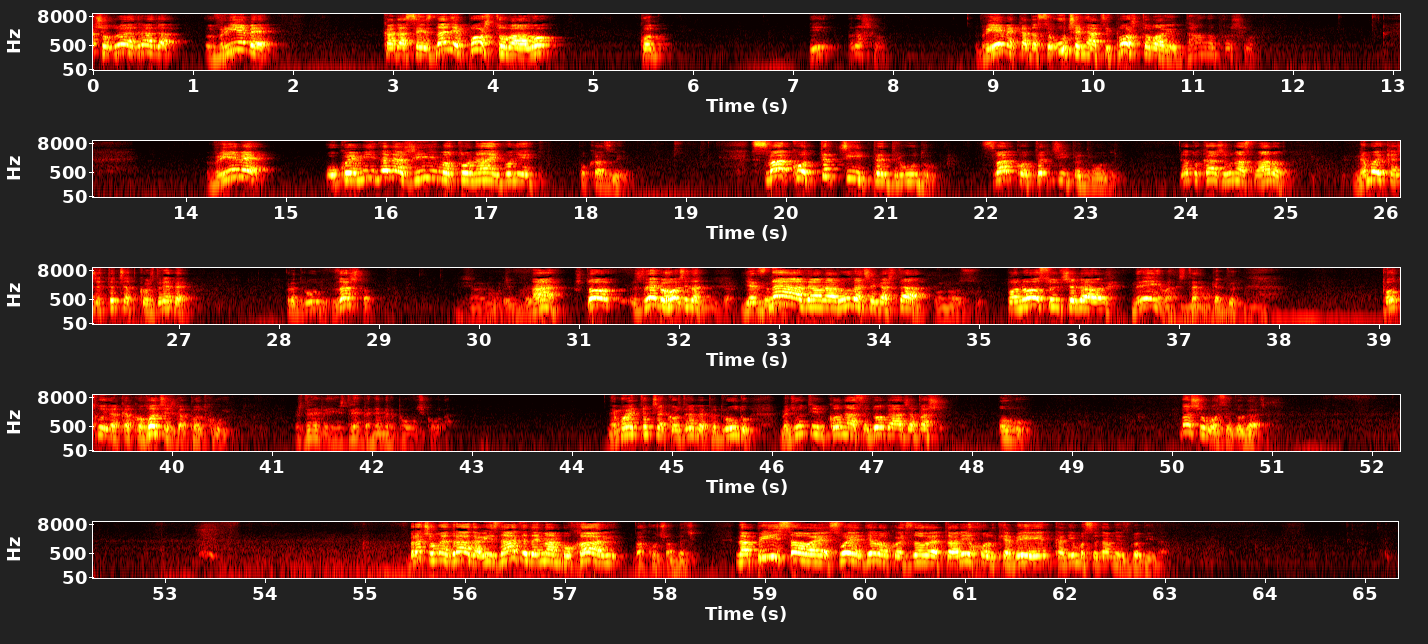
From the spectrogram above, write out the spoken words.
braćo, broja draga, vrijeme kada se znanje poštovalo kod i prošlo. Vrijeme kada se učenjaci poštovali je davno prošlo. Vrijeme u kojem mi danas živimo to najbolje pokazuje. Svako trči pred rudu. Svako trči pred rudu. Zato kaže u nas narod, nemoj, kaže, trčat ko ždrebe pred rudu. Zašto? A, što žrebe hoće da... Jer zna da ona ruda će ga šta? Ponosu će ga... Nema šta. Kad... Potkuj ga kako hoćeš ga potkuj. Ždrebe je ždrebe, ne mere povući kola. Nemoj trčati ko ždrebe pred rudu. Međutim, kod nas se događa baš ovo. Baš ovo se događa. Braćo moja draga, vi znate da imam Buhari, ovako ću vam reći, napisao je svoje djelo koje se zove Tarihul Kebir kad imao 17 godina.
